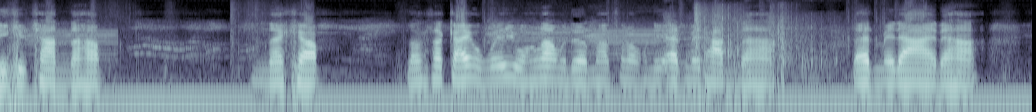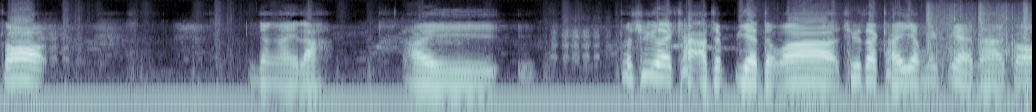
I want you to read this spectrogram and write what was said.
ดีคริปชันนะครับนะครับแล้วสกายผมก็จะอยู่ข้างล่างเหมือนเดิมครับสำหรับคนที่แอดไม่ทันนะฮะแอดไม่ได้นะฮะก็ยังไงล่ะ ไอก็ชื่อรายการอาจจะเปลี่ยนแต่ว่าชื่อสกายยังไม่เปลี่ยนนะฮะก็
